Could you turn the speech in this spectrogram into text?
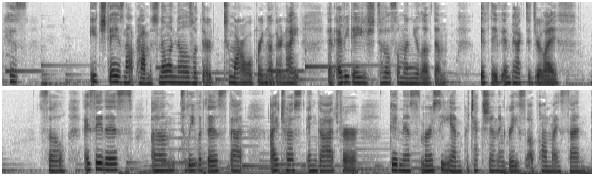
Because each day is not promised. No one knows what their tomorrow will bring or their night. And every day you should tell someone you love them if they've impacted your life. So I say this um, to leave with this that I trust in God for goodness, mercy, and protection and grace upon my son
